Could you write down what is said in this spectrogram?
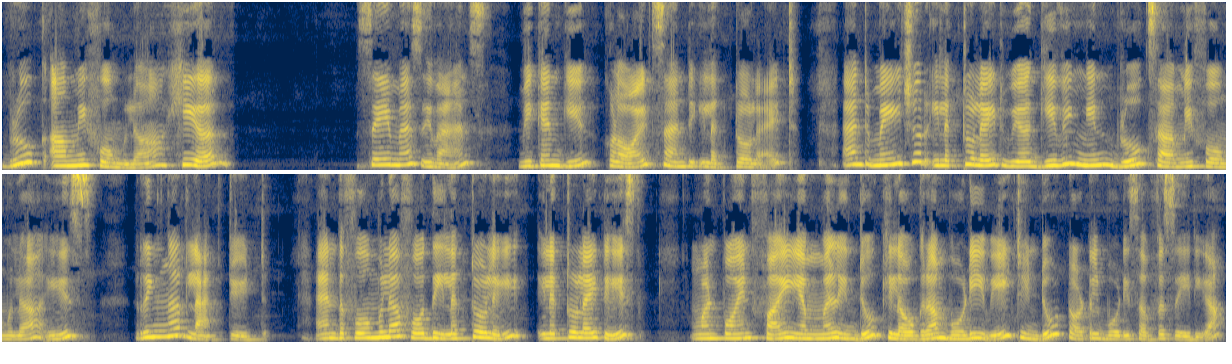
Brooke Army formula here same as Evans we can give colloids and electrolyte and major electrolyte we are giving in Brooks Army formula is ringer lactate and the formula for the electrolyte, electrolyte is 1.5 ml into kilogram body weight into total body surface area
